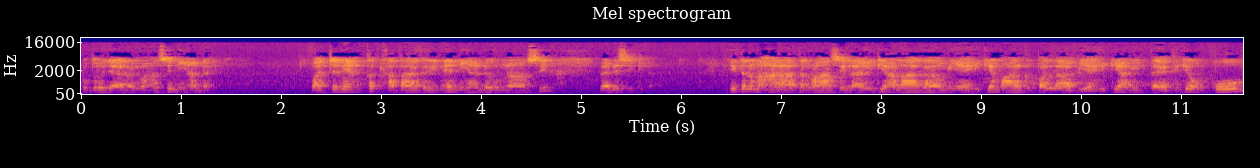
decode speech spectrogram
බුදුරජාණන් වහන්සේ නිහඬයි. වචනයක්වත් කතා කරන්නේ නැහැ නිහඬව උන්වහන්සේ වැඩ සිටියා. එතන මහරහතන් වහන්සේලා හිටියා අනාගාමීය හිටියා මාර්ගඵලලාභිය හිටියා අනිත් අයත් හිටියා ඔක්කොම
